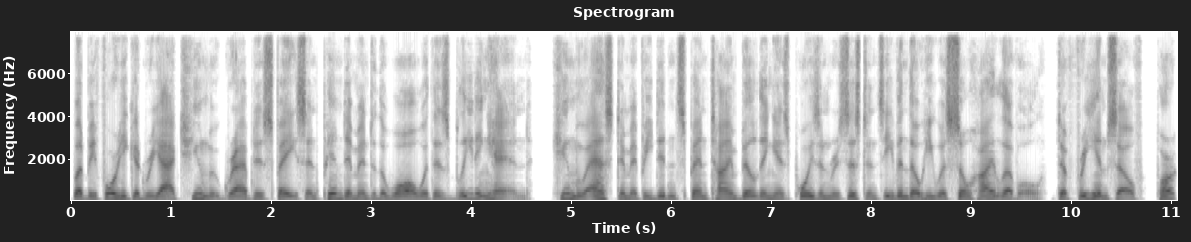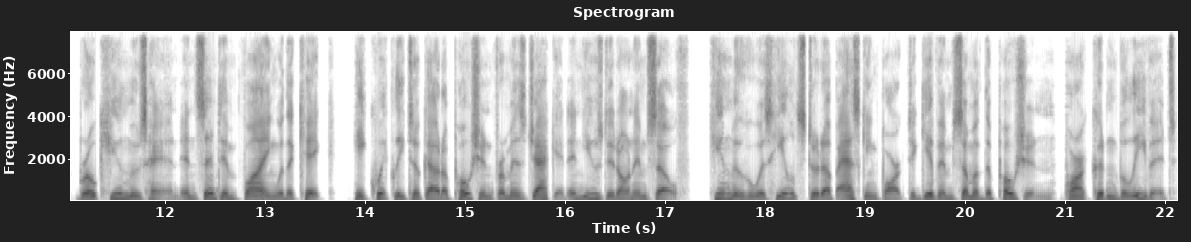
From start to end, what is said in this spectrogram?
But before he could react, Humu grabbed his face and pinned him into the wall with his bleeding hand. Humu asked him if he didn't spend time building his poison resistance even though he was so high level. To free himself, Park broke Humu's hand and sent him flying with a kick. He quickly took out a potion from his jacket and used it on himself. Hyunmoo, who was healed, stood up asking Park to give him some of the potion. Park couldn't believe it.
